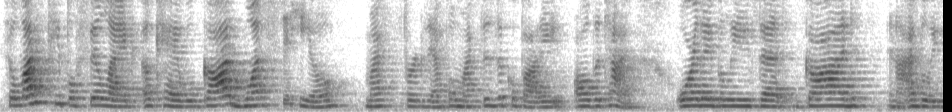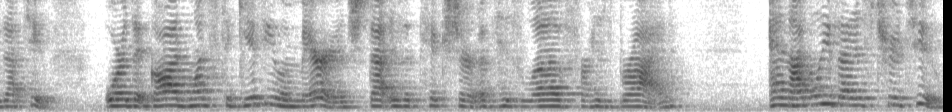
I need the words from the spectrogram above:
So a lot of people feel like, okay, well, God wants to heal my, for example, my physical body all the time. Or they believe that God, and I believe that too, or that God wants to give you a marriage that is a picture of His love for His bride. And I believe that is true too.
